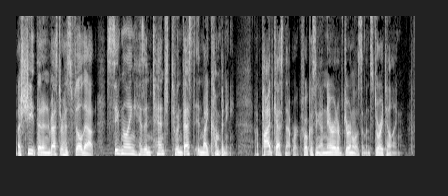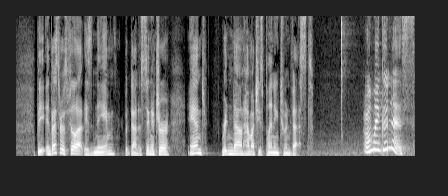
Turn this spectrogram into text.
a sheet that an investor has filled out signaling his intent to invest in my company, a podcast network focusing on narrative journalism and storytelling. The investor has filled out his name, put down his signature, and written down how much he's planning to invest. Oh my goodness.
